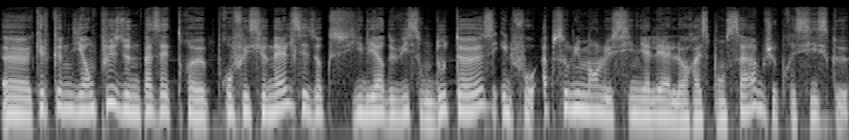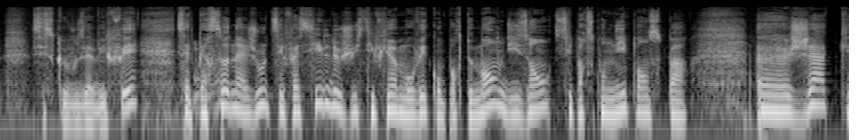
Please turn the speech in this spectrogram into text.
Quelqu'un dit en plus de ne pas être professionnel, ces auxiliaires de vie sont douteuses. Il faut absolument le signaler à leur responsable. Je précise que c'est ce que vous avez fait. Cette Mhm. personne ajoute c'est facile de justifier un mauvais comportement en disant c'est parce qu'on n'y pense pas. Euh, Jacques,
